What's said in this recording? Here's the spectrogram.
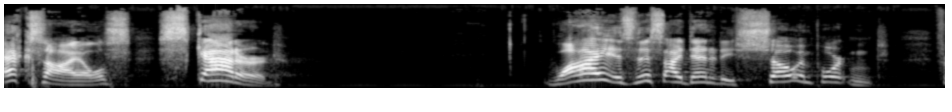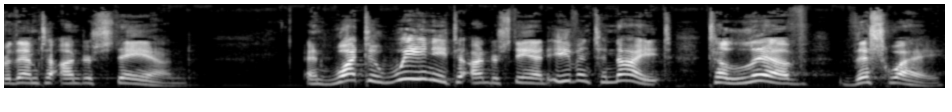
exiles scattered. Why is this identity so important for them to understand? And what do we need to understand even tonight to live this way?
